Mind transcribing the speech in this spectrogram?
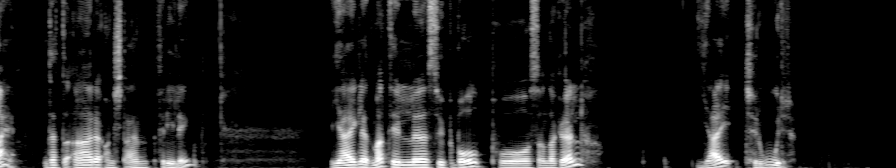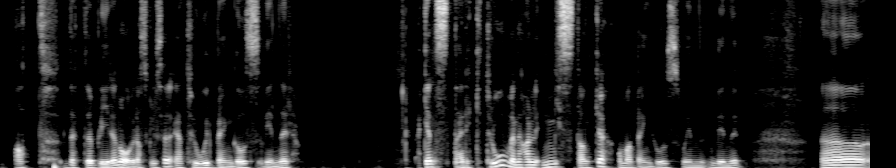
Hei, dette er Arnstein Friling. Jeg gleder meg til eh, Superbowl på søndag kveld. Jeg tror at dette blir en overraskelse. Jeg tror Bengals vinner. Det er ikke en sterk tro, men jeg har en liten mistanke om at Bengals win vinner. Uh,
